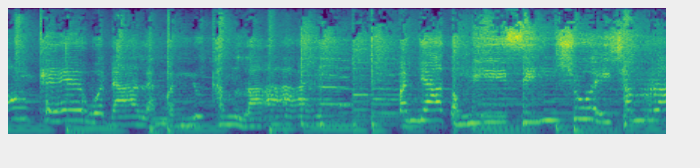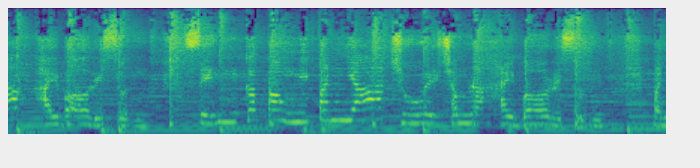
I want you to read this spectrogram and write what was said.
องเทวดาและมนุษย์ทั้งหลาย ปัญญาต้องมีสินช่วยชำระให้บริสุทธิ์สินก็ต้องมีปัญญาช่วยชำระให้บริสุทธิ์ ปัญ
